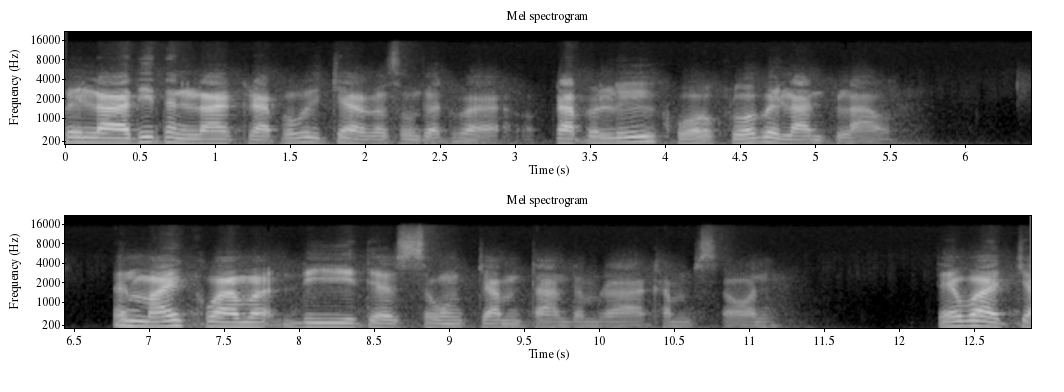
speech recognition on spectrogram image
เวลาที่ท่านลากลับพระพุทธเจ้าก็ทรงตรัสว่า กลับแล้วหรือขัวขัวใบลานเปล่า นั่นหมายความว่าดีแต่ทรงจำตามตำราคำสอน แต่ว่าใจ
